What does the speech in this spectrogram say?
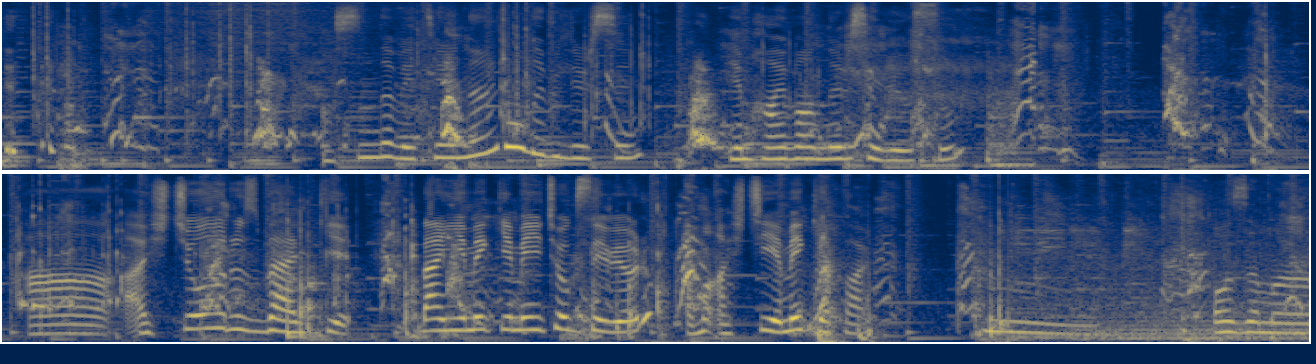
Aslında veteriner de olabilirsin. Hem hayvanları seviyorsun. Aa, aşçı oluruz belki. Ben yemek yemeyi çok seviyorum ama aşçı yemek yapar. Hmm, O zaman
